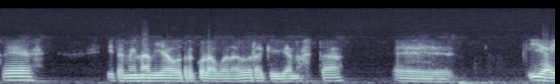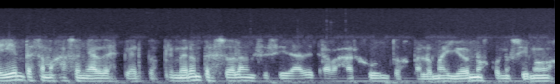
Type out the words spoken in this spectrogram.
tres y también había otra colaboradora que ya no está. Eh, y ahí empezamos a soñar despiertos. Primero empezó la necesidad de trabajar juntos. Paloma y yo nos conocimos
